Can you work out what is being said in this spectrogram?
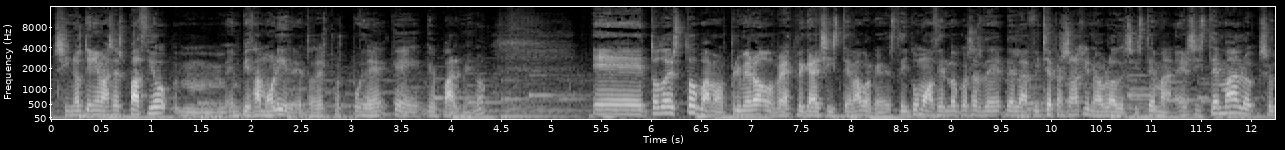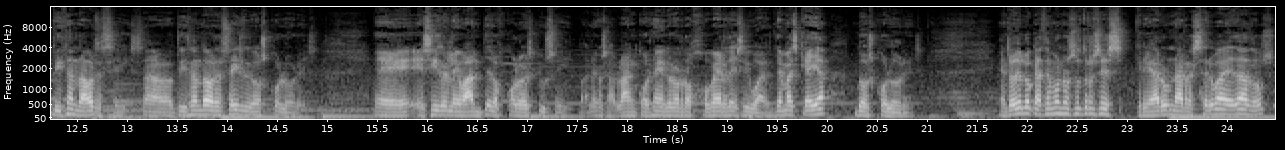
si no tiene más espacio, mm, empieza a morir. Entonces, pues puede que, palme, ¿no? Eh, todo esto, vamos, primero os voy a explicar el sistema, porque estoy como haciendo cosas de, la ficha de personaje y no he hablado del sistema. El sistema lo, se utilizan dados de 6, o sea, utilizan dados de 6 de dos colores. Eh, es irrelevante los colores que uséis, ¿vale? O sea, blanco, negro, rojo, verde, es igual. El tema es que haya dos colores. Entonces lo que hacemos nosotros es crear una reserva de dados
